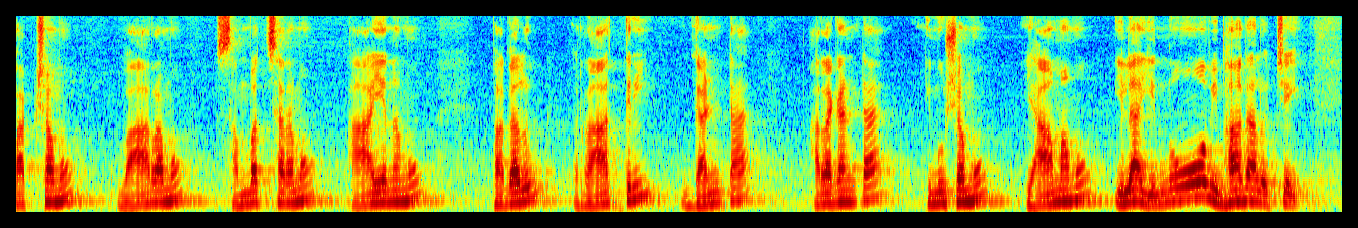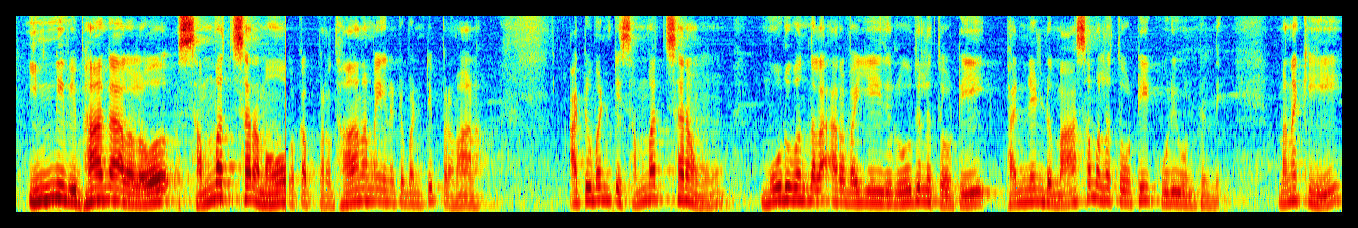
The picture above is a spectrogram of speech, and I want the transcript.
పక్షము వారము సంవత్సరము ఆయనము పగలు రాత్రి గంట అరగంట నిమిషము యామము ఇలా ఎన్నో విభాగాలు వచ్చాయి ఇన్ని విభాగాలలో సంవత్సరము ఒక ప్రధానమైనటువంటి ప్రమాణం. అటువంటి సంవత్సరం మూడు వందల అరవై ఐదు రోజులతోటి పన్నెండు మాసములతోటి కూడి ఉంటుంది. మనకి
